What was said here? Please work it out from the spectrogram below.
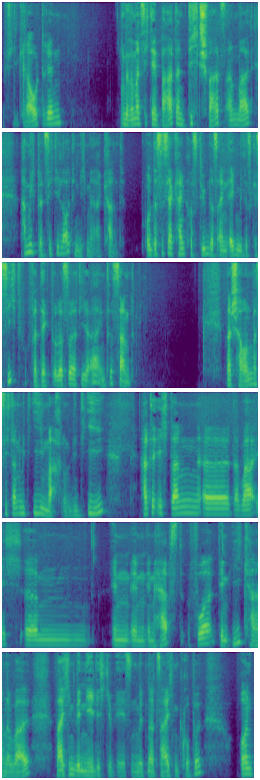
viel Grau drin. Aber wenn man sich den Bart dann dicht schwarz anmalt, haben mich plötzlich die Leute nicht mehr erkannt. Und das ist ja kein Kostüm, das einen irgendwie das Gesicht verdeckt oder so. Da dachte ich, ah, interessant. Mal schauen, was ich dann mit I mache. Und mit I hatte ich dann, äh, da war ich ähm, im, im, im Herbst vor dem I-Karneval, war ich in Venedig gewesen mit einer Zeichengruppe. Und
